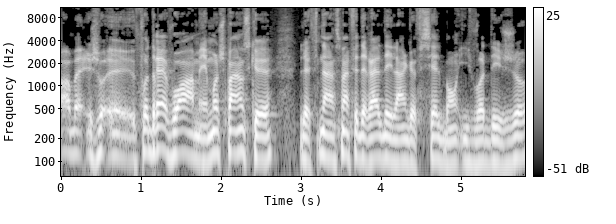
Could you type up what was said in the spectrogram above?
Ah ben, il faudrait voir, mais moi je pense que le financement fédéral des langues officielles, bon, il va déjà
